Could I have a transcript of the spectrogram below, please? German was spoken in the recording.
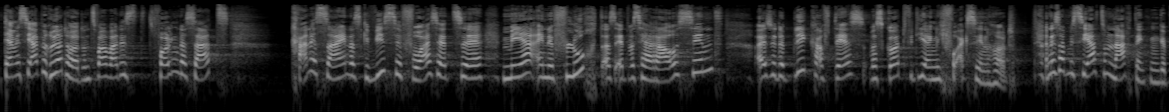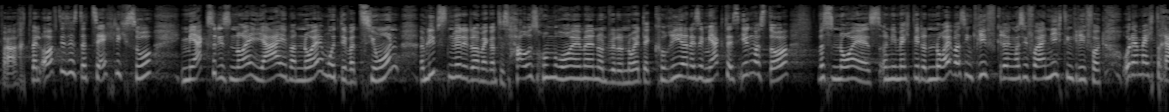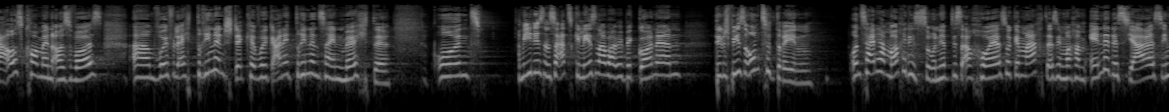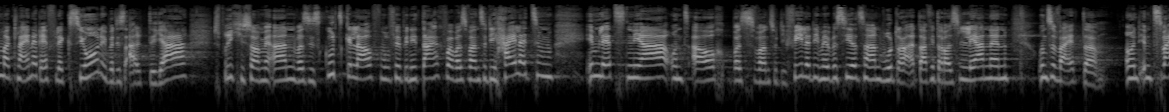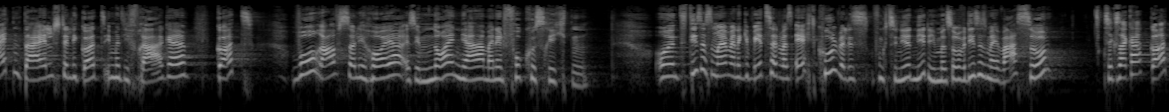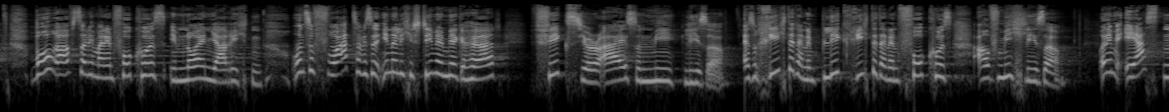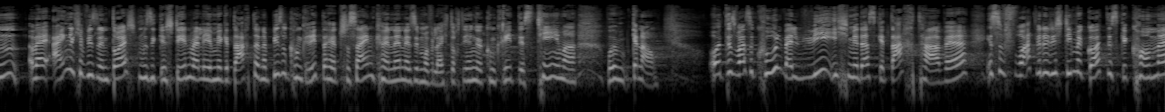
der mich sehr berührt hat. Und zwar war das folgender Satz kann es sein, dass gewisse Vorsätze mehr eine Flucht aus etwas heraus sind, also der Blick auf das, was Gott für dich eigentlich vorgesehen hat. Und das hat mich sehr zum Nachdenken gebracht, weil oft ist es tatsächlich so, ich merke so dieses neue Jahr über neue Motivation. Am liebsten würde ich da mein ganzes Haus rumräumen und wieder neu dekorieren. Also ich merke, da ist irgendwas da, was Neues. Und ich möchte wieder neu was in den Griff kriegen, was ich vorher nicht in den Griff hatte. Oder ich möchte rauskommen aus was, ähm, wo ich vielleicht drinnen stecke, wo ich gar nicht drinnen sein möchte. Und wie ich diesen Satz gelesen habe, habe ich begonnen, den Spieß umzudrehen und seither mache ich das so. Und ich habe das auch heuer so gemacht. Also ich mache am Ende des Jahres immer eine kleine Reflexion über das alte Jahr. Sprich, ich schaue mir an, was ist gut gelaufen, wofür bin ich dankbar, was waren so die Highlights im, im letzten Jahr und auch, was waren so die Fehler, die mir passiert sind, wo darf ich daraus lernen und so weiter. Und im zweiten Teil stelle ich Gott immer die Frage, Gott, worauf soll ich heuer, also im neuen Jahr, meinen Fokus richten? Und dieses Mal in meiner Gebetszeit war es echt cool, weil es funktioniert nicht immer so, aber dieses Mal war es so, dass ich gesagt habe, Gott, worauf soll ich meinen Fokus im neuen Jahr richten? Und sofort habe ich so eine innerliche Stimme in mir gehört, fix your eyes on me, Lisa. Also richte deinen Blick, richte deinen Fokus auf mich, Lisa. Und im ersten war ich eigentlich ein bisschen enttäuscht, muss ich gestehen, weil ich mir gedacht habe, ein bisschen konkreter hätte schon sein können. Also immer vielleicht doch irgendein konkretes Thema. Wo, genau. Und das war so cool, weil wie ich mir das gedacht habe, ist sofort wieder die Stimme Gottes gekommen,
